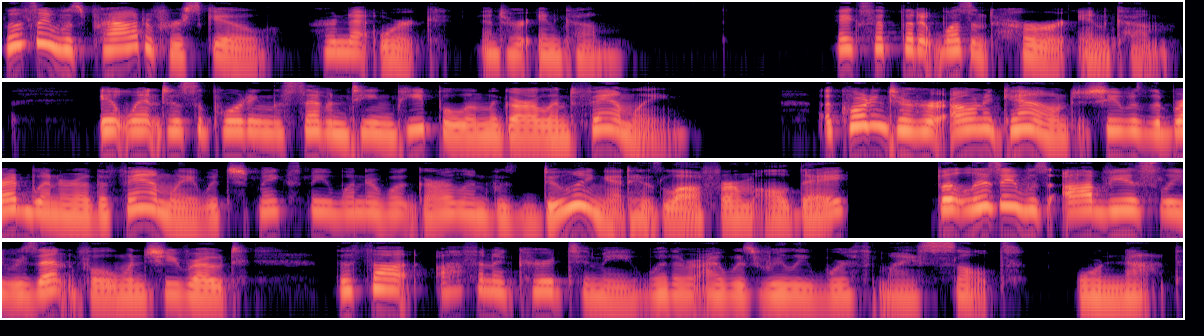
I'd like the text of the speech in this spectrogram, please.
Lizzie was proud of her skill, her network, and her income. Except that it wasn't her income. It went to supporting the 17 people in the Garland family. According to her own account, she was the breadwinner of the family, which makes me wonder what Garland was doing at his law firm all day. But Lizzie was obviously resentful when she wrote, The thought often occurred to me whether I was really worth my salt or not.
